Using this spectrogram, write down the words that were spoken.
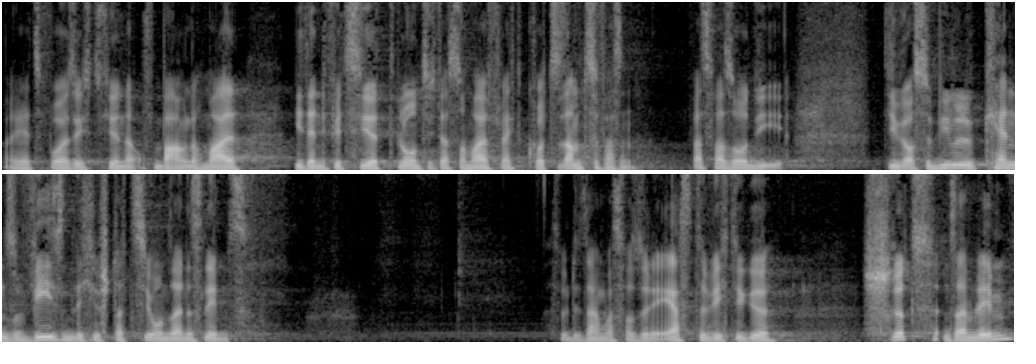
Weil jetzt, wo er sich hier in der Offenbarung nochmal identifiziert, lohnt sich das nochmal vielleicht kurz zusammenzufassen. Was war so die, die wir aus der Bibel kennen, so wesentliche Stationen seines Lebens? Was würde ich sagen, was war so der erste wichtige Schritt in seinem Leben?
